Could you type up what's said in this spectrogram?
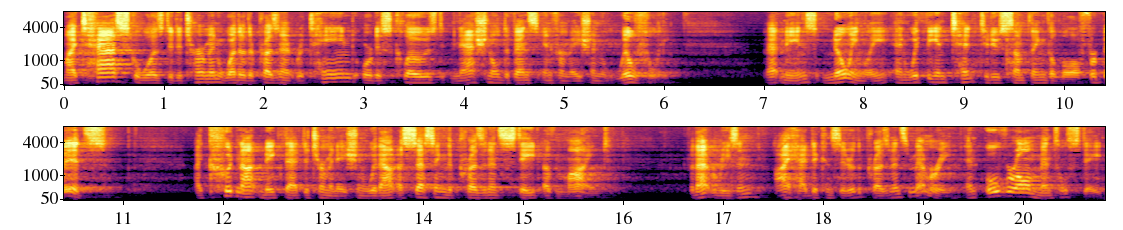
My task was to determine whether the president retained or disclosed national defense information willfully. That means knowingly and with the intent to do something the law forbids. I could not make that determination without assessing the president's state of mind. For that reason, I had to consider the president's memory and overall mental state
